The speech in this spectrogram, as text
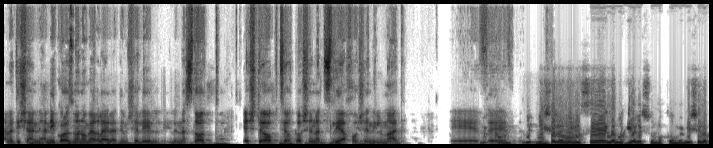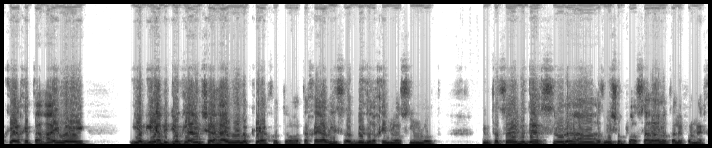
האמת היא שאני כל הזמן אומר לילדים שלי לנסות, יש שתי אופציות, או שנצליח או שנלמד. אה, מי שלא מנסה לא מגיע לשום מקום, ומי שלוקח את ההיי-ווי, יגיע בדיוק לאן שההיי-ווי לוקח אותו, אתה חייב לצעוד בדרכים לא סלולות. אם אתה צועד בדרך סלולה, אז מישהו כבר סלל אותה לפניך.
